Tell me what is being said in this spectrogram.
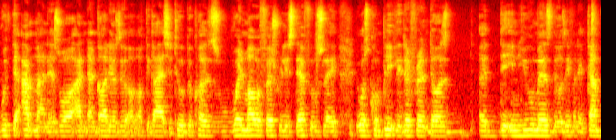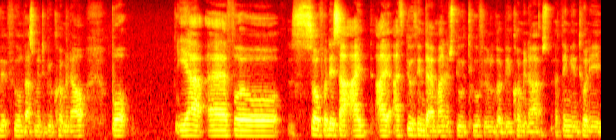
with the Ant-Man as well and, and Guardians of, of the Galaxy too because when Marvel first released their films like it was completely different. There was uh, the Inhumans there was even a Gambit film that's meant to be coming out but yeah uh, for so for this I, I I still think that Man of Steel 2 films is going to be coming out I think in 20,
